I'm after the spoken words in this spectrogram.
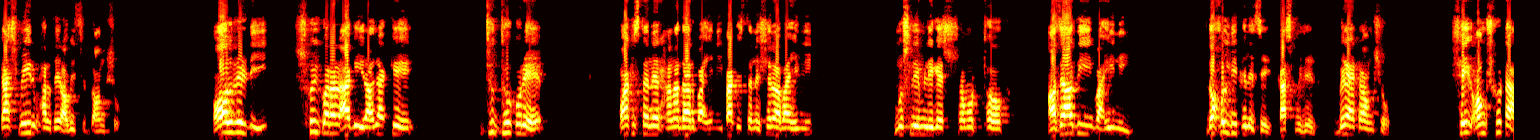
কাশ্মীর ভারতের অবিচ্ছেদ্য অংশ। অলরেডি সই করার আগে রাজাকে যুদ্ধ করে পাকিস্তানের হানাদার বাহিনী, পাকিস্তানের সেনাবাহিনী, মুসলিম লীগের সমর্থক, আজাদি বাহিনী দখল দিয়ে ফেলেছে কাশ্মীরের বিরাট অংশ। সেই অংশটা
